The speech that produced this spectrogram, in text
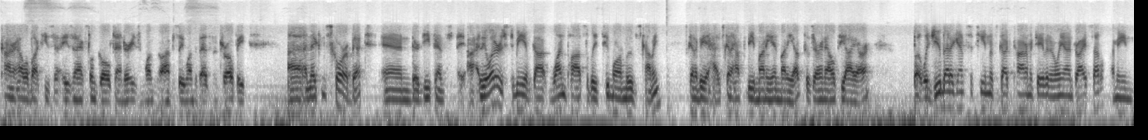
Connor Hellebuyck. He's a, he's an excellent goaltender. He's won, obviously won the Vezina Trophy uh, and they can score a bit. And their defense, uh, the Oilers to me have got one, possibly two more moves coming. It's going to be it's going to have to be money in, money out because they're in LTIR. But would you bet against a team that's got Connor McDavid and Leon Draisaitl? I mean,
